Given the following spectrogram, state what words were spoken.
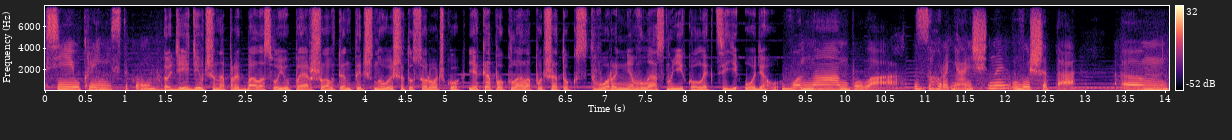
всією україністикою. Тоді дівчина придбала свою першу автентичну вишиту сорочку, яка поклала початок створення власної колекції одягу. Вона була з Городнянщини, вишита ем,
